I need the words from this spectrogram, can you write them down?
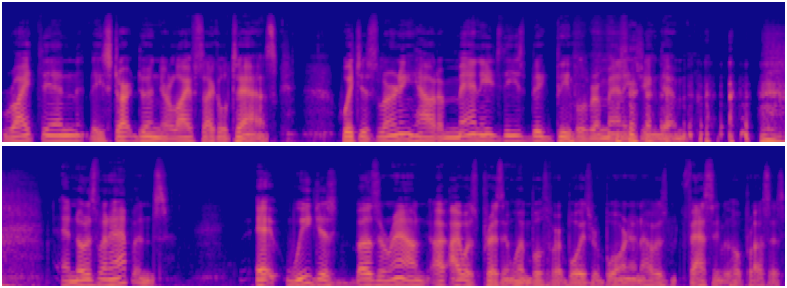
Right then, they start doing their life cycle task, which is learning how to manage these big people who are managing them. and notice what happens. It, we just buzz around. I, I was present when both of our boys were born, and I was fascinated with the whole process.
